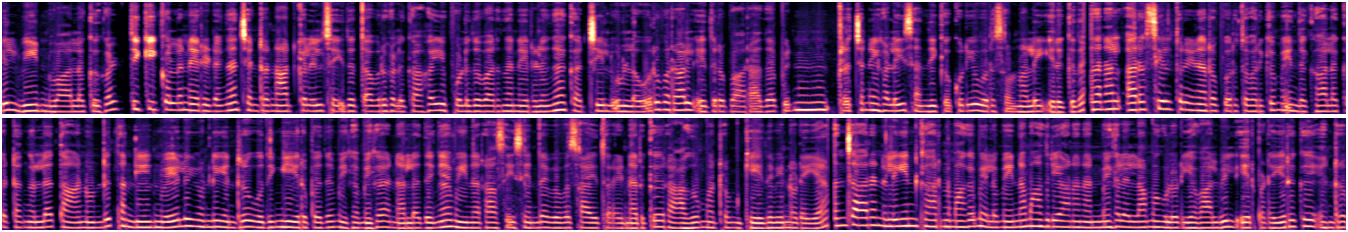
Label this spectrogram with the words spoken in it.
இல்லாவிடில் வீண் வழக்குகள் சிக்கிக்கொள்ள நேரிடுங்க. சென்ற நாட்களில் செய்த தவறுகளுக்காக இப்பொழுது வருந்த நேரிடுங்க. கட்சியில் உள்ள ஒருவரால் எதிர்பாராத பின் பிரச்சனைகளை சந்திக்கக்கூடிய ஒரு சூழ்நிலை இருக்குது. அதனால் அரசியல் துறையினரை பொறுத்த வரைக்கும் இந்த காலகட்டங்களில் தான் உண்டு தன்னின் வேலையுண்டு என்று ஒதுங்கி இருப்பது மிக மிக நல்லதுங்க. மீனராசை சேர்ந்த விவசாயத்துறையினருக்கு ராகு மற்றும் கேதுவினுடைய சஞ்சார நிலையின் காரணமாக மேலும் என்ன மாதிரியான நன்மைகள் எல்லாம் உங்களுடைய வாழ்வில் ஏற்பட இருக்கு என்று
